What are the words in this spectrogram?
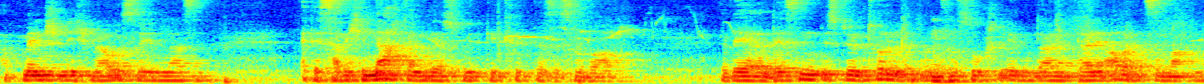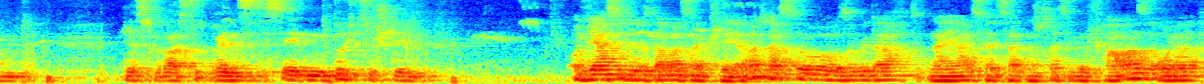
habe Menschen nicht mehr ausreden lassen. Das habe ich im Nachgang erst mitgekriegt, dass es so war. Währenddessen bist du im Tunnel und Mhm. versuchst eben dein, deine Arbeit zu machen und das, für was du brennst, das eben durchzustehen. Und wie hast du dir das damals erklärt? Hast du so gedacht, naja, das ist jetzt halt eine stressige Phase oder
